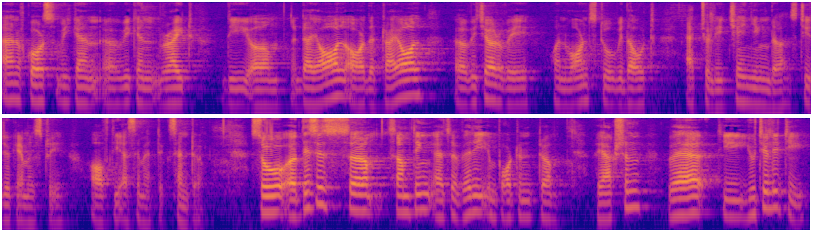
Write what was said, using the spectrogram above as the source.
and of course we can uh, we can write the um, diol or the triol uh, whichever way one wants to without actually changing the stereochemistry of the asymmetric center. So uh, this is uh, something as a very important uh, reaction where the utility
